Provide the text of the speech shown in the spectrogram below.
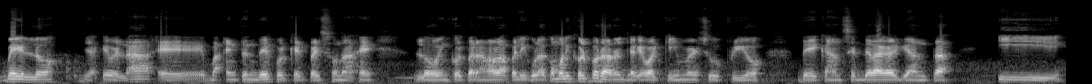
verlo, ya que verdad eh, va a entender por qué el personaje lo incorporaron a la película como lo incorporaron, ya que Val Kimmer sufrió de cáncer de la garganta y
